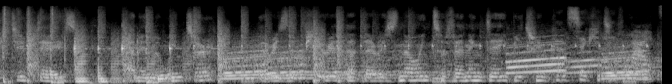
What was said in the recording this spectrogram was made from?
consecutive days, and in the winter, there is a period that there is no intervening day between consecutive nights.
